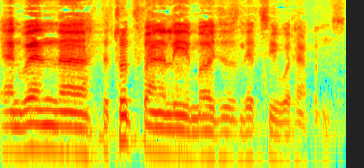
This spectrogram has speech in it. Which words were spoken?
And when uh, the truth finally emerges, let's see what happens.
